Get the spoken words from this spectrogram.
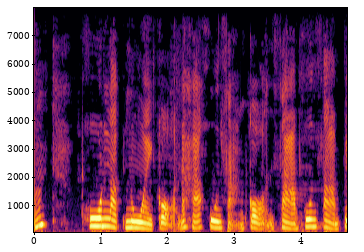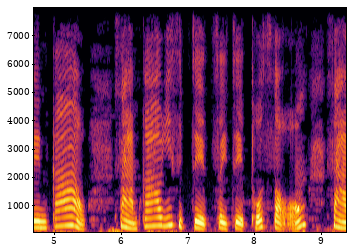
13 คูณหลักหน่วยก่อนนะคะ คูณ 3 ก่อน 3 คูณ 3 เป็น 9 3 9 27 ใส่ 7 ทด 2 3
